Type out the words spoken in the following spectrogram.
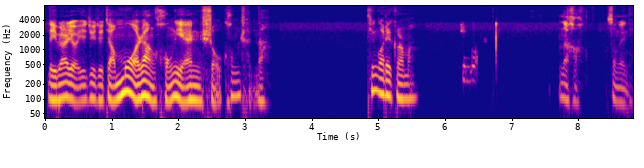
里边有一句就叫“莫让红颜守空尘”呐。听过这歌吗？听过。那好，送给你，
